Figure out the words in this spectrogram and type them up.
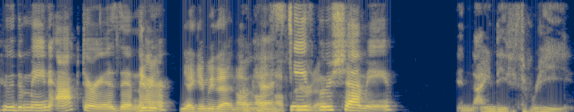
who the main actor is in Give me- there. yeah, give me that. And I'll, and I'll- Okay. and I'll Steve it out. Buscemi. In '93.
